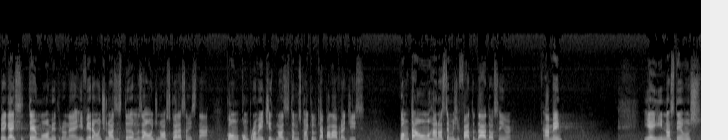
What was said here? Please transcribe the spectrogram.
pegar esse termômetro, né, e ver aonde nós estamos, aonde nosso coração está, quão comprometido nós estamos com aquilo que a palavra diz. Quanta honra nós temos de fato dado ao Senhor. Amém. E aí nós temos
